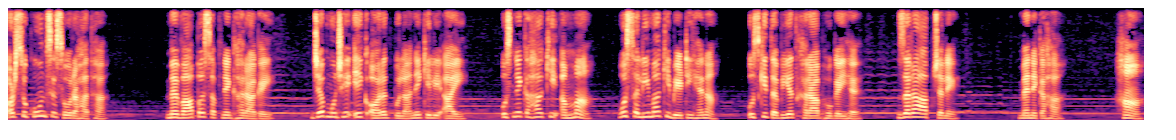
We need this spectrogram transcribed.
और सुकून से सो रहा था। मैं वापस अपने घर आ गई। जब मुझे एक औरत बुलाने के लिए आई, उसने कहा कि, अम्मा वो सलीमा की बेटी है ना? उसकी तबीयत खराब हो गई है। जरा आप चलें। मैंने कहा हाँ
